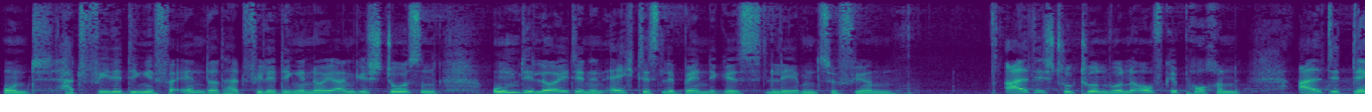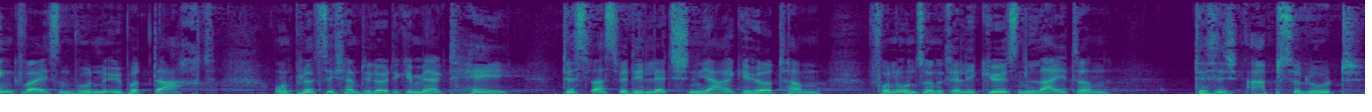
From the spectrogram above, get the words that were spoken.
und hat viele Dinge verändert, hat viele Dinge neu angestoßen, um die Leute in ein echtes, lebendiges Leben zu führen. Alte Strukturen wurden aufgebrochen, alte Denkweisen wurden überdacht und plötzlich haben die Leute gemerkt, hey, das, was wir die letzten Jahre gehört haben von unseren religiösen Leitern, das ist absolut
